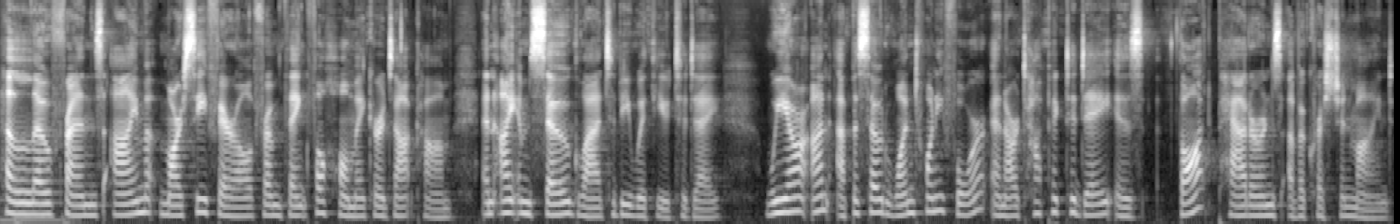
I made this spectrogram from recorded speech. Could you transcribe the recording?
Hello, friends. I'm Marcy Farrell from ThankfulHomemaker.com, and I am so glad to be with you today. We are on episode 124, and our topic today is thought patterns of a Christian mind.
